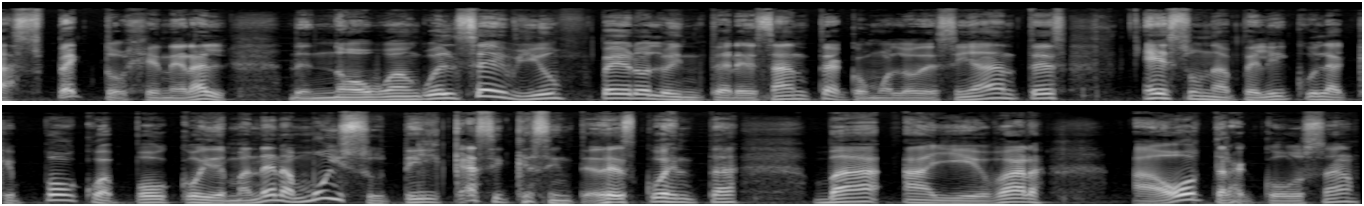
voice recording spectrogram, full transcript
aspecto general de No One Will Save You, pero lo interesante, como lo decía antes, es una película que poco a poco y de manera muy sutil, casi que sin te des cuenta, va a llevar a otra cosa,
